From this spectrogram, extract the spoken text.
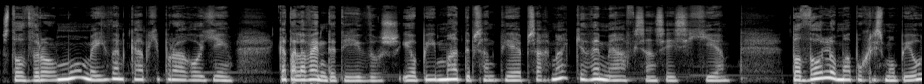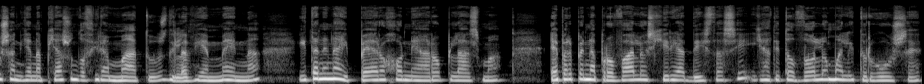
Στο δρόμο με είδαν κάποιοι προαγωγοί. Καταλαβαίνετε τι είδους, οι οποίοι μάντεψαν τι έψαχνα και δεν με άφησαν σε ησυχία. Το δόλωμα που χρησιμοποιούσαν για να πιάσουν το θύραμά τους, δηλαδή εμένα, ήταν ένα υπέροχο νεαρό πλάσμα. Έπρεπε να προβάλλω ισχυρή αντίσταση γιατί το δόλωμα λειτουργούσε,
